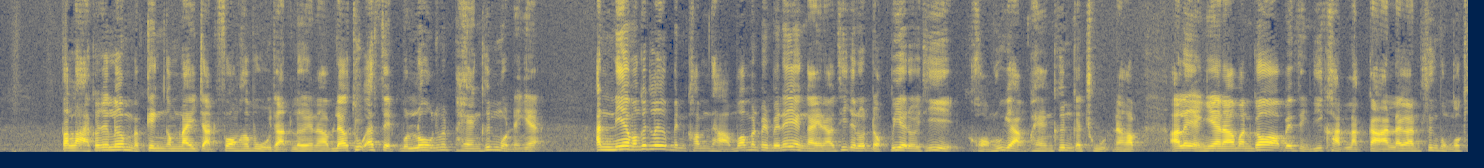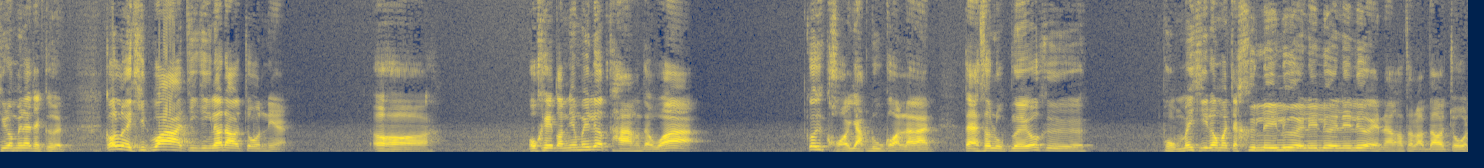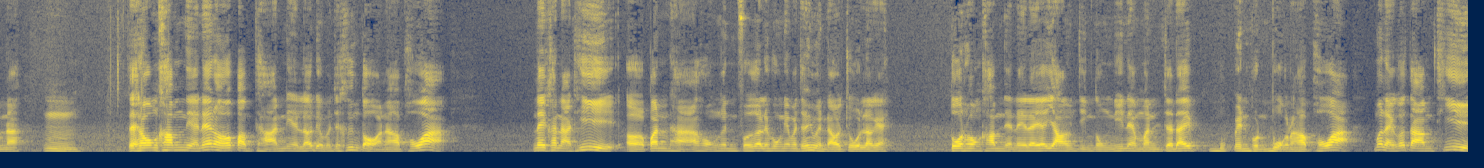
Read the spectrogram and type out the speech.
ตลาดก็จะเริ่มแบบเก่งกำไรจัดฟองสบู่จัดเลยนะครับ แล้วทุกแอสเซทบนโลกนี่มันแพงขึ้นหมดอย่างเงี้ยอันเนี้ยมันก็เริ่มเป็นคำถามว่ามันเป็นไปได้ยังไงนะที่จะลดดอกเบี้ยโดยที่ของทุกอย่างแพงขึ้นกระฉูดนะครับอะไรอย่างเงี้ยนะมันก็เป็นสิ่งที่ขัดหลักการแล้วกัน ซึ่งผมก็คิดว่าไม่น่าจะเกิด ก็เลยคิดว่าจริง ๆ แล้วดาวโจนส์เนี่ยเออโอเค ตอนนี้ไม่เลือกทางแต่ว่า ก็ขออยากดูก่อนแล้วกัน แต่สรุปเลยก็คือ ผมไม่คิดว่ามันจะขึ้นเรื่อยๆเรื่อยๆเรื่อยๆนะครับสำหรับดาวโจนส์นะ อืม แต่ทองคำเนี่ยแน่นอนว่าปรับฐานเนี่ยแล้วเดี๋ยวมันจะขึ้นต่อนะครับเพราะว่าในขณะที่ปัญหาของเงินเฟ้ออะไรพวกนี้มันจะไม่เหมือนดาวโจนส์แล้วไงตัวทองคำเนี่ยในระยะยาวจริงๆตรงนี้เนี่ยมันจะได้เป็นผลบวกนะครับ เพราะว่าเมื่อไหร่ก็ตามที่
